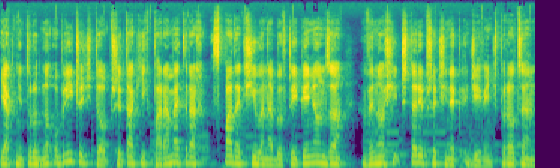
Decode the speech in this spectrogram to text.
Jak nie trudno obliczyć, to przy takich parametrach spadek siły nabywczej pieniądza wynosi 4,9%.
